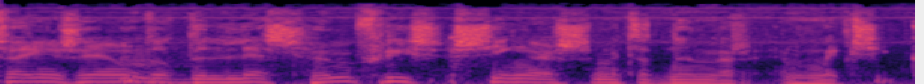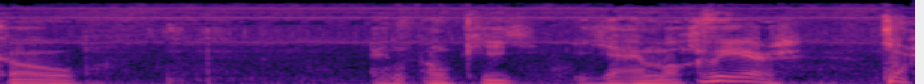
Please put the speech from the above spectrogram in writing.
1972 de Les Humphries zingers met het nummer Mexico. En Ankie, jij mag weer. Ja,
